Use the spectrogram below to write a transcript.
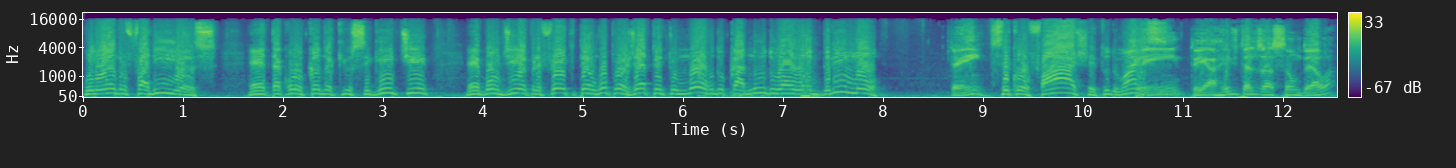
O Leandro Farias está é, tá colocando aqui o seguinte: é, bom dia, prefeito. Tem algum projeto entre o Morro do Canudo ao Andrino? Tem. Ciclofaixa e tudo mais? Tem, tem a revitalização dela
